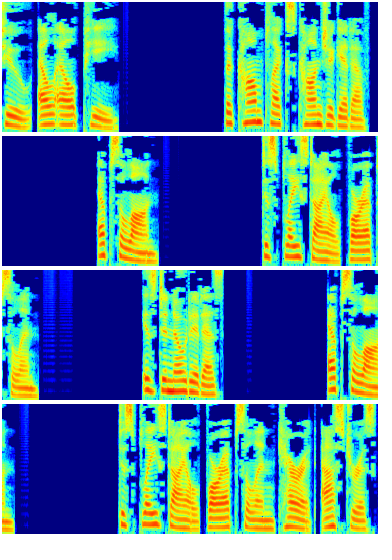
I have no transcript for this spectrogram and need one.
2 llp the complex conjugate of epsilon display style var epsilon is denoted as epsilon display style var epsilon caret asterisk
